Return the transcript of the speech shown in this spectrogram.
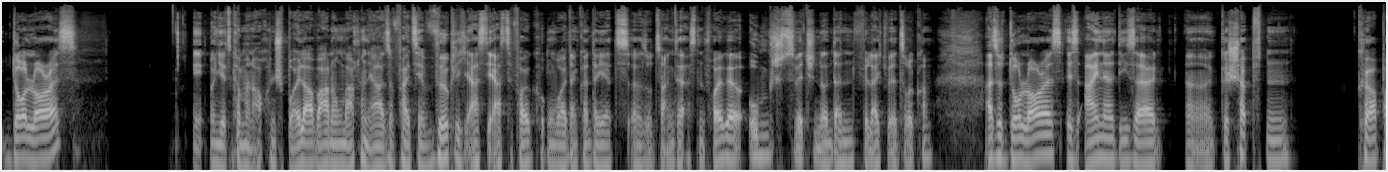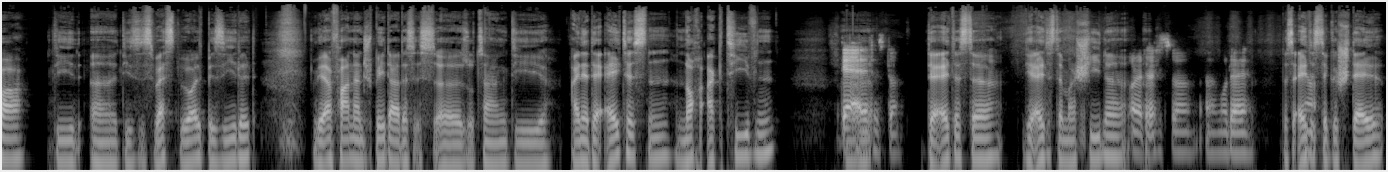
Dolores. Und jetzt kann man auch eine Spoilerwarnung machen. Ja, also falls ihr wirklich erst die erste Folge gucken wollt, dann könnt ihr jetzt äh, sozusagen zur ersten Folge umswitchen und dann vielleicht wieder zurückkommen. Also Dolores ist eine dieser äh, geschöpften Körper, die äh, dieses Westworld besiedelt. Wir erfahren dann später, das ist äh, sozusagen die eine der ältesten noch aktiven, Der äh, älteste der älteste, die älteste Maschine oder der älteste äh, Modell. das älteste Gestell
